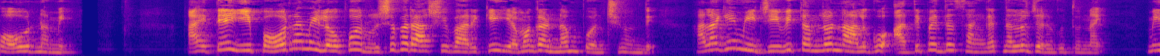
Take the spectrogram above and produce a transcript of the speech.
పౌర్ణమి. అయితే ఈ పౌర్ణమిలోపు వృషభ రాశి వారికి యమగండం పొంచి ఉంది. అలాగే మీ జీవితంలో నాలుగు అతిపెద్ద సంఘటనలు జరుగుతున్నాయి. మీ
